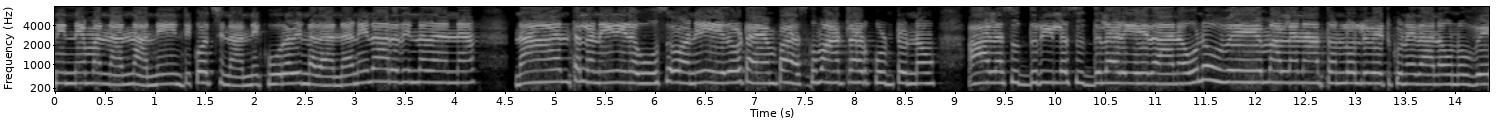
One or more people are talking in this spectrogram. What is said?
నిన్నేమన్నా అన్నా నీ ఇంటికి వచ్చిన నీ కూర తిన్నదాన్నా నేను ఆర తిన్నదాన్నా నా అంతలో నేను కూర్చొని ఏదో టైం పాస్కు మాట్లాడుకుంటున్నావు. వాళ్ళ శుద్ధులు ఇళ్ళ శుద్ధులు అడిగేదానవు నువ్వే మళ్ళా నాతో లొల్లు పెట్టుకునేదానవు నువ్వే.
